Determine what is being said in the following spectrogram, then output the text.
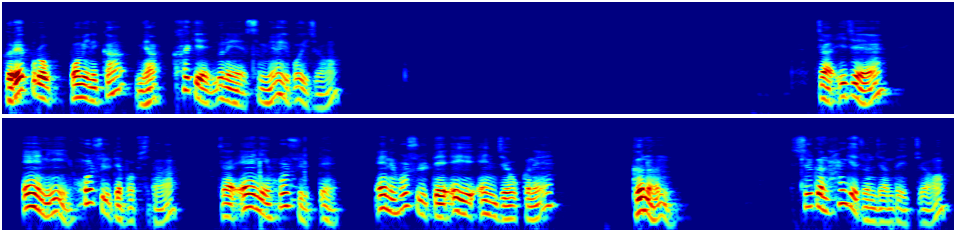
그래프로 보니까 명확하게 눈에 선명하게 보이죠? 자, 이제 n이 홀수일 때 봅시다. 자, n이 홀수일 때, n이 홀수일 때 a n 제곱근에 근은 실근 한 개 존재한다 했죠.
